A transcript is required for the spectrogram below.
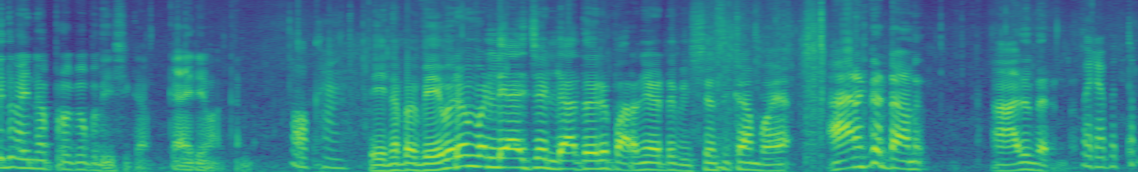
ഇത് അതിന്റെ അപ്പുറമൊക്കെ പ്രതീക്ഷിക്കാം. കാര്യമാക്കണ്ട. ഓക്കെ. പിന്നെ ഇപ്പൊ വിവരം വെള്ളിയാഴ്ച ഇല്ലാത്തവർ പറഞ്ഞു കേട്ട് വിശ്വസിക്കാൻ പോയ അനക്കിട്ടാണ് ആദ്യം തരേണ്ടത്. ഒരബദ്ധം.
